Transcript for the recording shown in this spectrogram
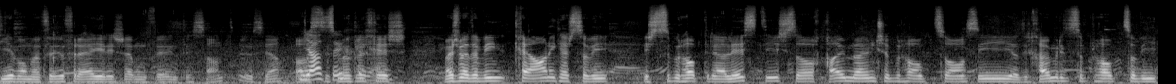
die, wo man viel freier ist, eben viel interessanter aus. Ja? Falls Ja, das sicher, möglich ja. ist. Weißt du, wenn du wie keine Ahnung hast, so wie, ist es überhaupt realistisch? So, können Menschen überhaupt so sein? Oder können wir das überhaupt so, wie,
